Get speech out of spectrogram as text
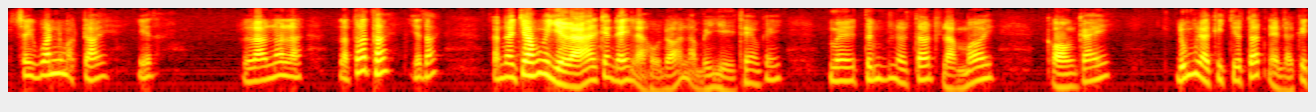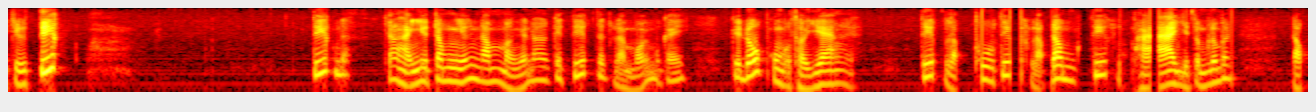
Xoay quanh mặt trời vậy thôi. Là nó là là tết thôi, vậy thôi. Thành ra chứ không có gì lạ, cái đây là hồi đó là bị gì theo cái mê tín là tết là mới. Còn cái, đúng ra cái chữ tết này là cái chữ tiết. Tiết đó chẳng hạn như trong những năm mà nó cái tiết tức là mỗi một cái cái đốt của một thời gian này. tiết lập thu tiết lập đông tiết lập hạ gì tùm lum hết. Đọc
